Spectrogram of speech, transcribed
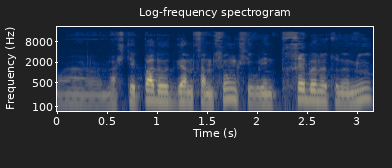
Euh, N'achetez pas de haut de gamme Samsung si vous voulez une très bonne autonomie.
